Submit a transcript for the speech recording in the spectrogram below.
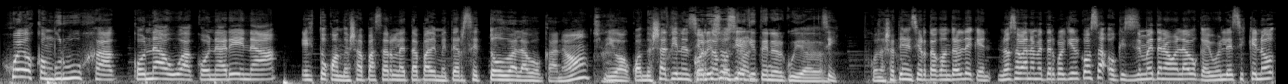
Juegos con burbuja, con agua, con arena. Esto cuando ya pasaron la etapa de meterse todo a la boca, ¿no? Digo, cuando ya tienen Con cierto eso sí hay que tener cuidado. Sí, cuando ya tienen cierto control de que no se van a meter cualquier cosa o que si se meten algo en la boca y vos le decís que no,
